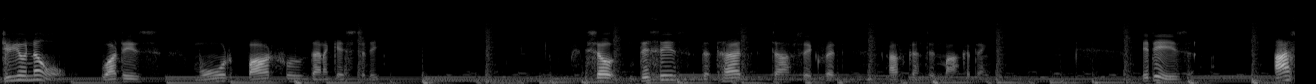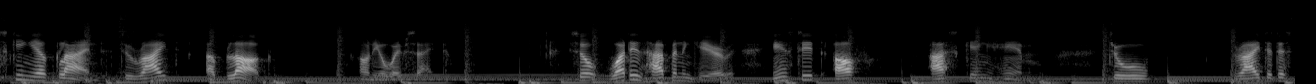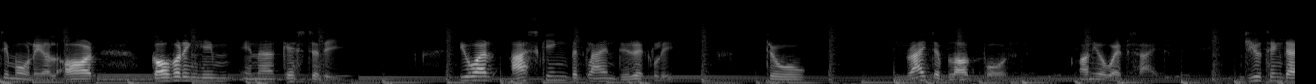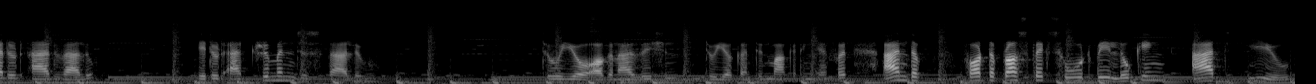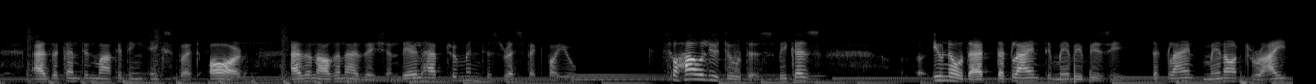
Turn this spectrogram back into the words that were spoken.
Do you know what is more powerful than a case study? So this is the third top secret of content marketing. It is asking your client to write a blog on your website. So, what is happening here? Instead of asking him to write a testimonial or covering him in a case study, you are asking the client directly to write a blog post on your website. Do you think that would add value? It would add tremendous value to your organization to your content marketing effort and the, for the prospects who would be looking at you as a content marketing expert or as an organization they will have tremendous respect for you. So how will you do this? Because uh, you know that the client may be busy. The client may not write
